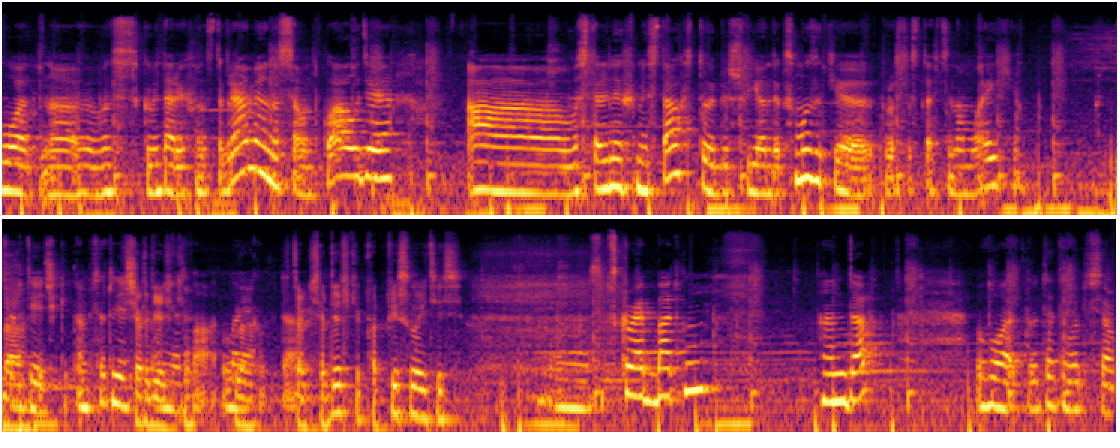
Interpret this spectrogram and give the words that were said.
Вот, на, в комментариях в Инстаграме, на SoundCloud. А в остальных местах, то бишь в Яндекс Музыке, просто ставьте нам лайки. Да. Сердечки. Там сердечки, сердечки. Там нет лайков. Да. Да. Ставьте сердечки, подписывайтесь. Uh, subscribe button. Hand up. Вот, вот это вот все.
